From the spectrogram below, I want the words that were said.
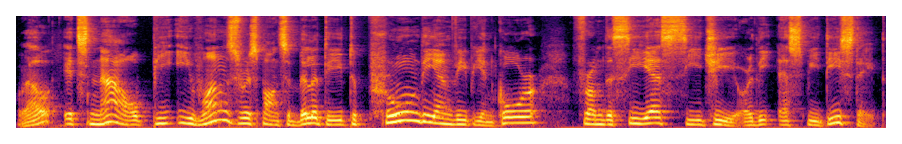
Well, it's now PE1's responsibility to prune the MVPN core from the CSCG or the SPT state.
